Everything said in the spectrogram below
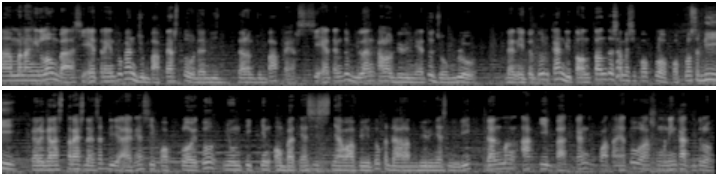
uh, menangin lomba, si Etren itu kan jumpa pers tuh dan di dalam jumpa pers si Etren tuh bilang kalau dirinya itu jomblo. Dan itu tuh kan ditonton tuh sama si Poplo. Poplo sedih gara-gara stres dan sedih. Akhirnya si Poplo itu nyuntikin obatnya si senyawa V itu ke dalam dirinya sendiri dan mengakibatkan kekuatannya tuh langsung meningkat gitu loh.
